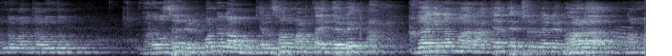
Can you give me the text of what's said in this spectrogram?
ಅನ್ನುವಂತ ಒಂದು ಭರವಸೆ ಇಟ್ಕೊಂಡು ನಾವು ಕೆಲಸ ಮಾಡ್ತಾ ಇದ್ದೇವೆ. ಹೀಗಾಗಿ ನಮ್ಮ ರಾಜ್ಯಾಧ್ಯಕ್ಷರ ಮೇಲೆ ಬಹಳ ನಮ್ಮ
